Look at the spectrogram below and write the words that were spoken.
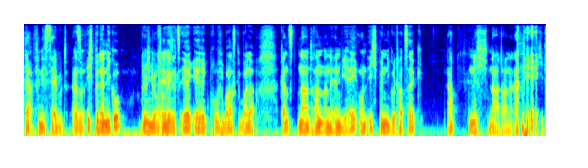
Ja, finde ich sehr gut. Also ich bin der Nico. Gegenüber von mir sitzt Erik. Erik, Profi-Basketballer, ganz nah dran an der NBA. Und ich bin Nico Totzek, hab nicht nah dran an der NBA,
